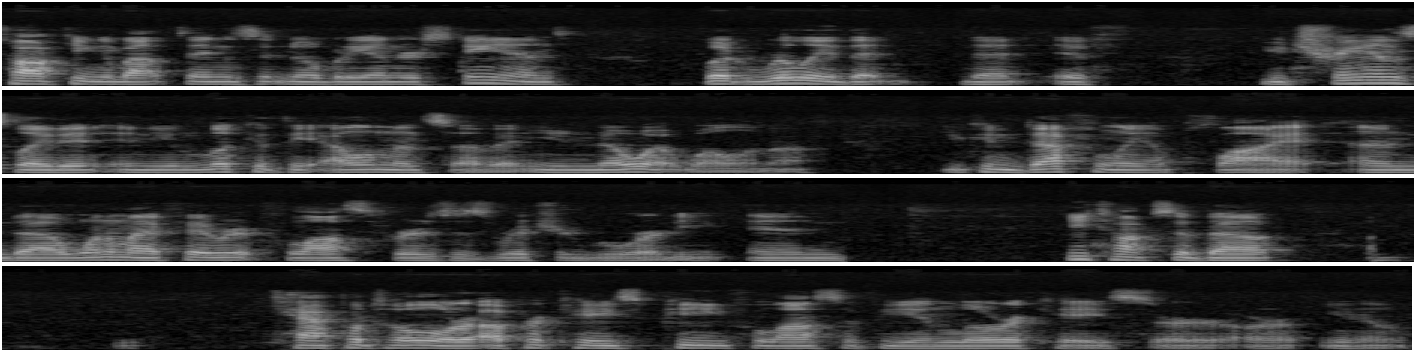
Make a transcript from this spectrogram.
talking about things that nobody understands. But really, that that if you translate it and you look at the elements of it and you know it well enough, you can definitely apply it. And uh, one of my favorite philosophers is Richard Rorty, and he talks about capital or uppercase P philosophy and lowercase or, or you know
